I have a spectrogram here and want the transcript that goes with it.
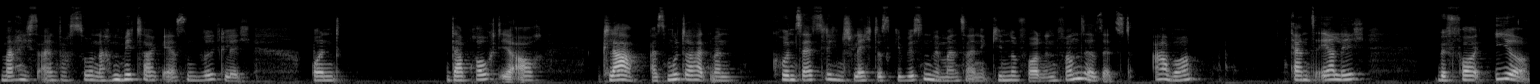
mache ich es einfach so nach Mittagessen wirklich? Und da braucht ihr auch, klar, als Mutter hat man grundsätzlich ein schlechtes Gewissen, wenn man seine Kinder vor den Fernseher setzt. Aber ganz ehrlich, bevor ihr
